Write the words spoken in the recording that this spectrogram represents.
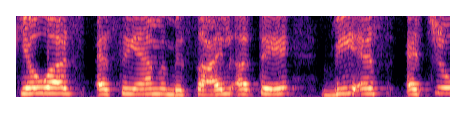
QRSAM ਮਿਸਾਈਲ ਅਤੇ VSHO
